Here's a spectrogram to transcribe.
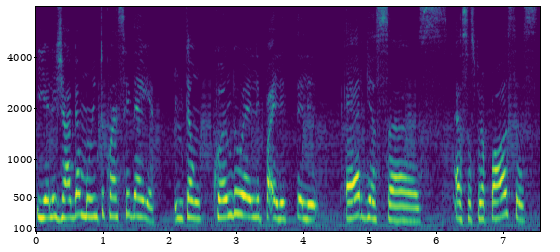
E ele joga muito com essa ideia. Então, quando ele, ele, ele ergue essas, essas propostas,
